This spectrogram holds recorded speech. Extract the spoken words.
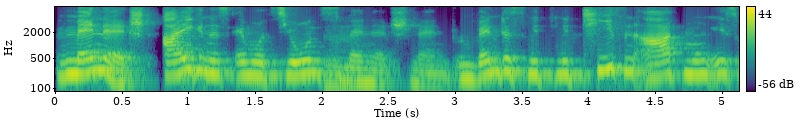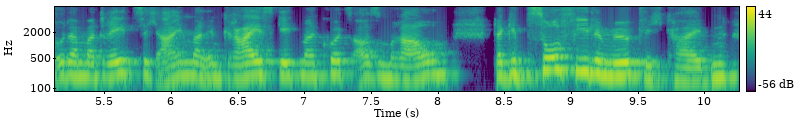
managt, eigenes Emotionsmanagement. Und wenn das mit, mit tiefen Atmung ist oder man dreht sich einmal im Kreis, geht mal kurz aus dem Raum, da gibt es so viele Möglichkeiten.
